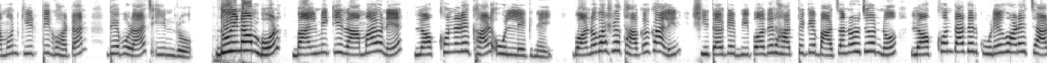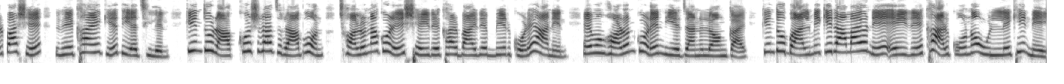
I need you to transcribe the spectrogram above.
এমন কীর্তি ঘটান দেবরাজ ইন্দ্র। দুই নম্বর, বাল্মীকি রামায়ণে লক্ষণ রেখার উল্লেখ নেই। বনবাসে থাকাকালীন সীতাকে বিপদের হাত থেকে বাঁচানোর জন্য লক্ষণ তাদের কুড়ে ঘরের চারপাশে রেখা এঁকে দিয়েছিলেন। কিন্তু রাক্ষসরাজ রাবণ ছলনা করে সেই রেখার বাইরে বের করে আনেন এবং হরণ করে নিয়ে যান লঙ্কায়। কিন্তু বাল্মীকি রামায়ণে এই রেখার কোনো উল্লেখই নেই।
